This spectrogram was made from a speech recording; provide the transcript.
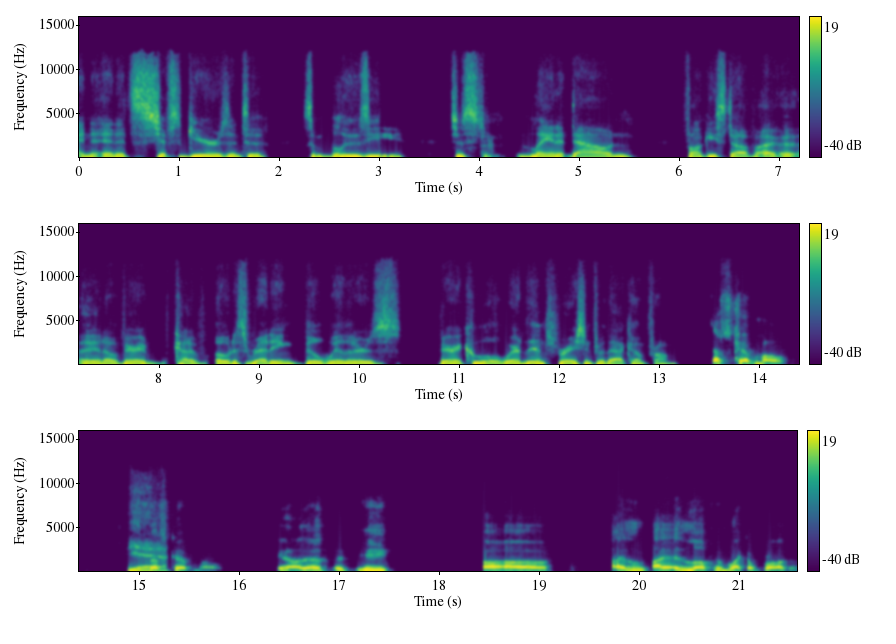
And it shifts gears into some bluesy, just laying it down, funky stuff. I, uh, you know, very kind of Otis Redding, Bill Withers, very cool. Where'd the inspiration for that come from? That's Keb Mo. Yeah, That's Keb Mo. You know that he. Uh, I I love him like a brother.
